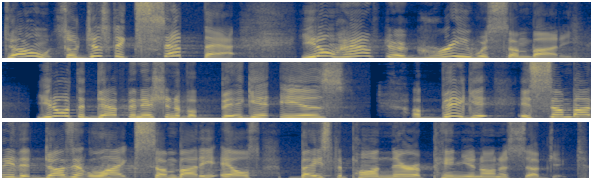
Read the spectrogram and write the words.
don't. So just accept that. You don't have to agree with somebody. You know what the definition of a bigot is? A bigot is somebody that doesn't like somebody else based upon their opinion on a subject.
